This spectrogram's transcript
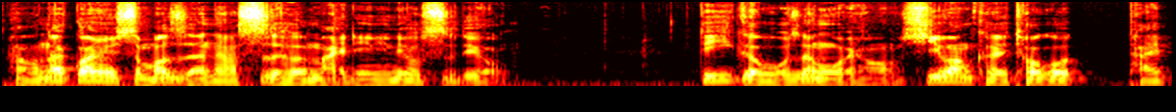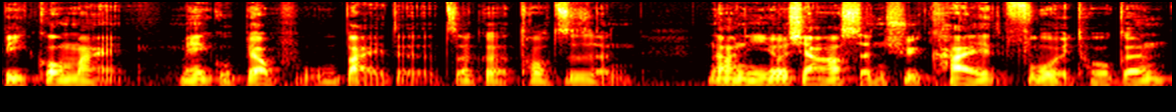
好，那关于什么人呢适合买零零六四六？第一个，我认为哦，希望可以透过台币购买美股标普五百的这个投资人，那你又想要省去开副委托跟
